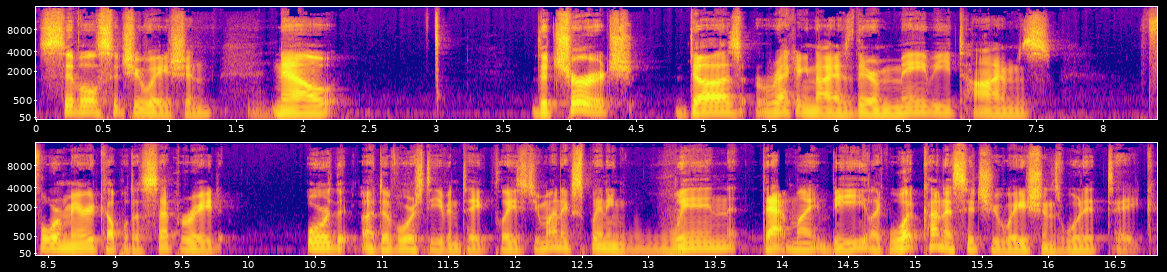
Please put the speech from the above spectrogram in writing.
civil situation. Mm-hmm. Now, the church does recognize there may be times for a married couple to separate or the, a divorce to even take place. Do you mind explaining when that might be? Like, what kind of situations would it take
